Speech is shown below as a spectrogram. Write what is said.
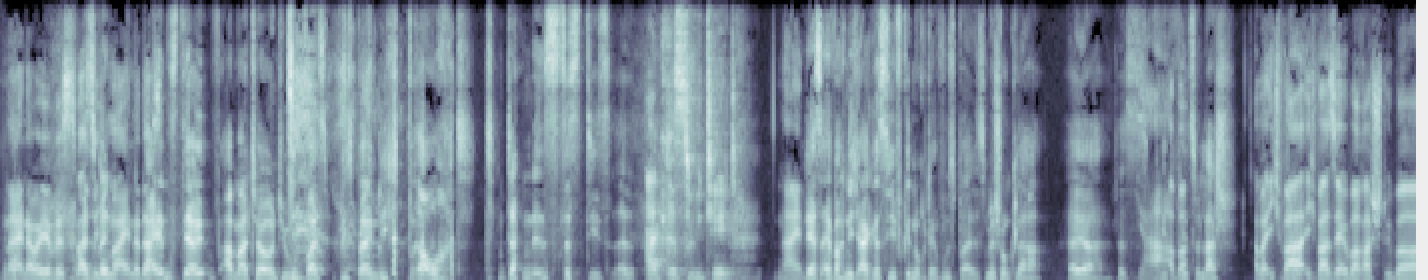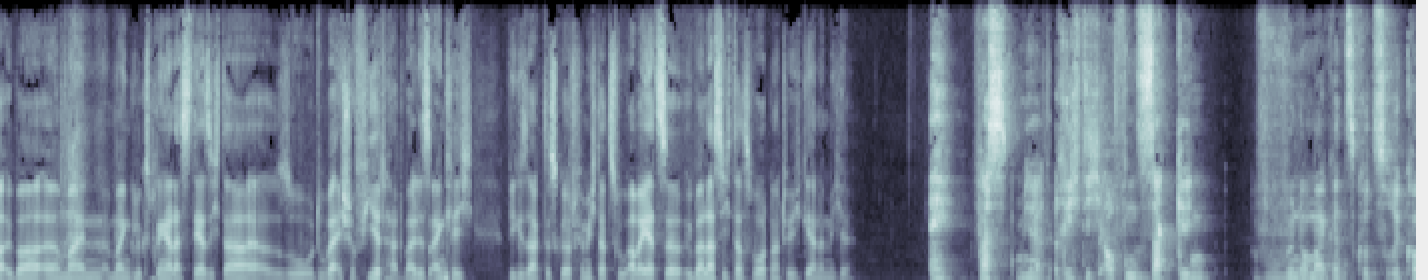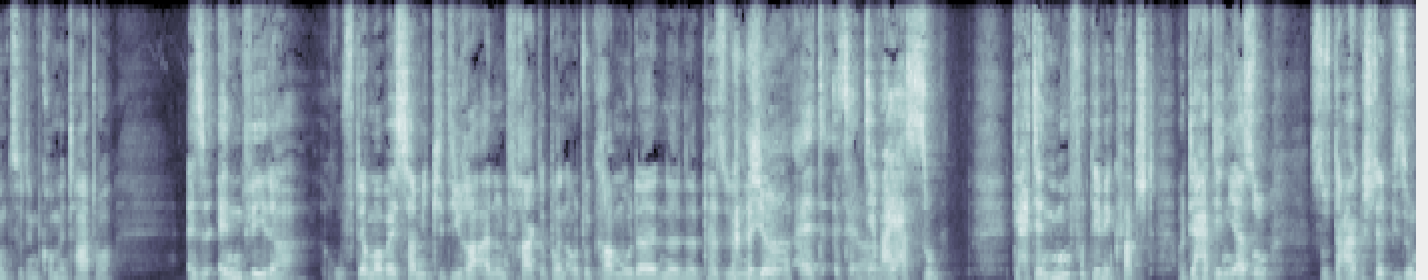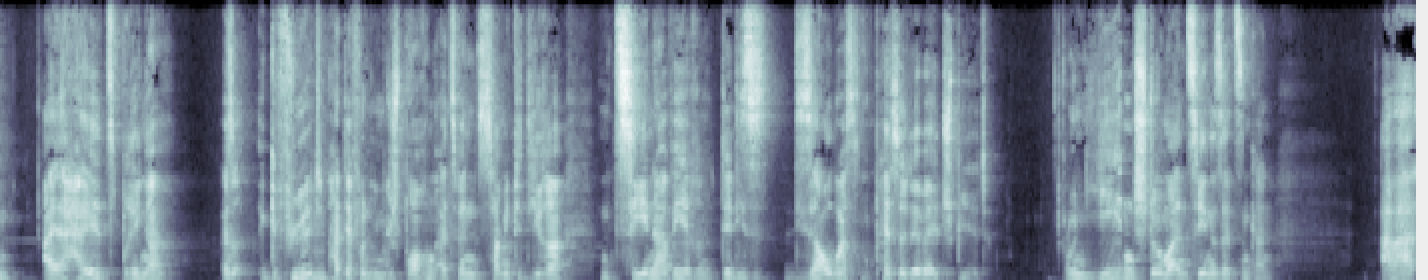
Nein, aber ihr wisst, was Also ich wenn meine. Dass, eins der Amateur- und Jugendfußball nicht braucht, dann ist es dies. Also, Aggressivität. nein, der ist einfach nicht aggressiv genug, der Fußball. Ist mir schon klar. Ja, ja, das Ja, geht aber- viel zu lasch. aber ich war, ich war sehr überrascht über, über äh, meinen mein Glücksbringer, dass der sich da so drüber echauffiert hat, weil das eigentlich, wie gesagt, das gehört für mich dazu. Aber jetzt äh, überlasse ich das Wort natürlich gerne Michel. Ey, was mir richtig auf den Sack ging, wo wir nochmal ganz kurz zurückkommen zu dem Kommentator. Also entweder ruft er mal bei Sami Kedira an und fragt, ob er ein Autogramm oder eine, eine persönliche. Ja. Äh, der, der war ja so. Der hat ja nur von dem gequatscht und der hat ihn ja so, so dargestellt wie so ein Allheilsbringer. Also gefühlt hat er von ihm gesprochen, als wenn Sami Kedira ein Zehner wäre, der die, die saubersten Pässe der Welt spielt und jeden Stürmer in Szene setzen kann. Aber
